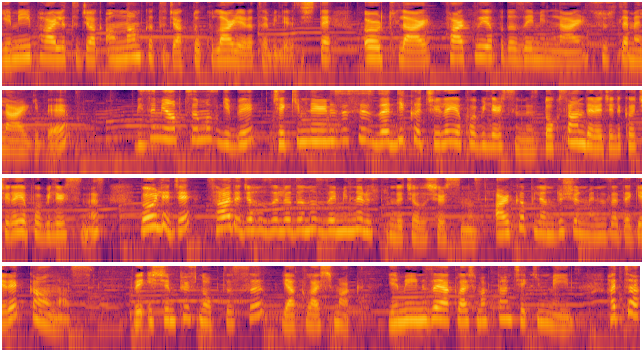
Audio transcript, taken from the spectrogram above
yemeği parlatacak, anlam katacak dokular yaratabiliriz. İşte örtüler, farklı yapıda zeminler, süslemeler gibi. Bizim yaptığımız gibi çekimlerinizi siz de dik açıyla yapabilirsiniz. 90 derecelik açıyla yapabilirsiniz. Böylece sadece hazırladığınız zeminler üstünde çalışırsınız. Arka planı düşünmenize de gerek kalmaz. Ve işin püf noktası yaklaşmak. Yemeğinize yaklaşmaktan çekinmeyin. Hatta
